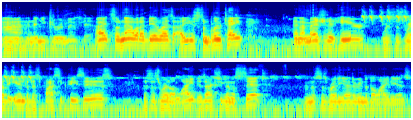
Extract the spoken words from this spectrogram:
Uh, and then you can remove this. All right, so now what I did was I used some blue tape and I measured it here, which is where the end of this plastic piece is. This is where the light is actually gonna sit, and this is where the other end of the light is.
